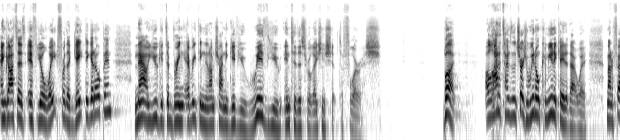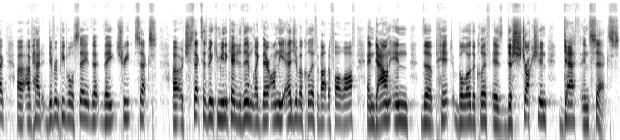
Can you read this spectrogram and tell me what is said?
And God says, if you'll wait for the gate to get open, now you get to bring everything that I'm trying to give you with you into this relationship to flourish. But a lot of times in the church, we don't communicate it that way. Matter of fact, uh, I've had different people say that they treat sex, uh, or sex has been communicated to them like they're on the edge of a cliff about to fall off, and down in the pit below the cliff is destruction, death, and sex.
